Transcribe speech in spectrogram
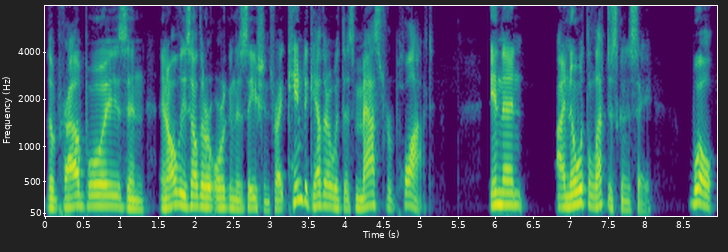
the Proud Boys and and all these other organizations, right, came together with this master plot. And then I know what the left is going to say. Well,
